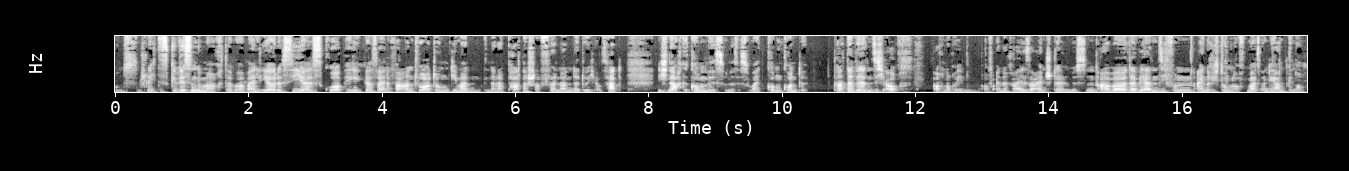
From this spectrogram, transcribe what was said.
uns ein schlechtes Gewissen gemacht, aber weil er oder sie als Co-Abhängiger seine Verantwortung, die man in einer Partnerschaft füreinander durchaus hat, nicht nachgekommen ist und es so weit kommen konnte. Partner werden sich auch auch noch eben auf eine Reise einstellen müssen, aber da werden sie von Einrichtungen oftmals an die Hand genommen.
